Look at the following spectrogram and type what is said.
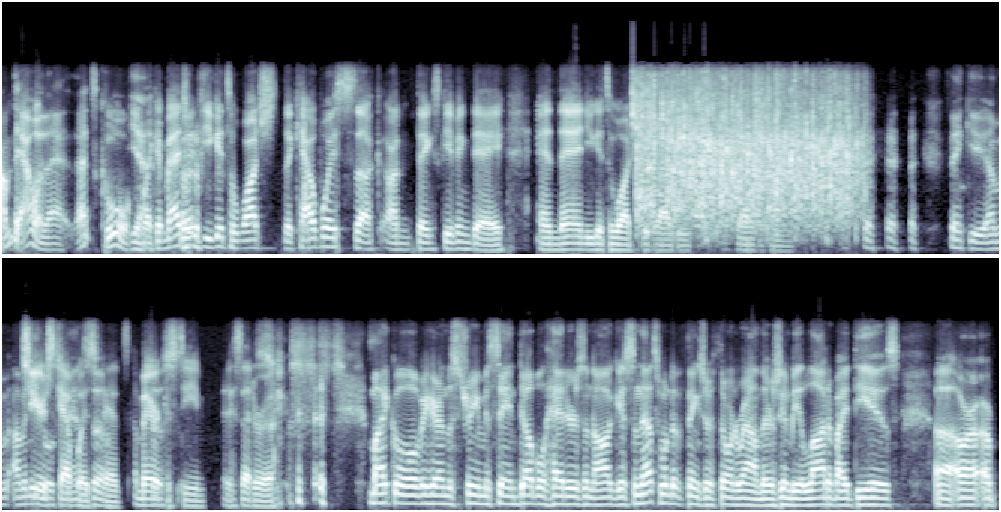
I'm down with that. That's cool. Yeah. Like imagine if you get to watch the Cowboys suck on Thanksgiving Day, and then you get to watch the Dodgers. Thank you. I'm, I'm an Cheers, Eagles fan, Cowboys so- fans, America's so- team, etc. Michael over here on the stream is saying double headers in August, and that's one of the things they're throwing around. There's going to be a lot of ideas, uh, or, or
